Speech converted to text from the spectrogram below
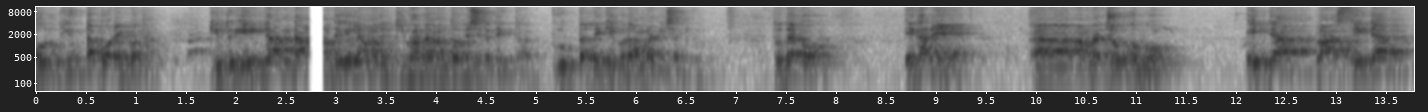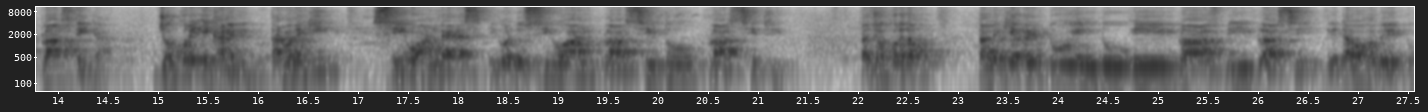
হোল কিউবটা পরের কথা। কিন্তু এই টার্মটা আনতে গেলে আমাদের কীভাবে আনতে হবে সেটা দেখতে হবে। প্রুফটা দেখে করে আমরা ডিসাইড করব। তো দেখো, এখানে আমরা যোগ করব। এইটা প্লাস এইটা প্লাস এইটা। যোগ করে এখানে লিখব। তার মানে কি? C one dash equal to C one plus C two plus C three তা যোগ করে দাও। তাহলে কি হবে? Two into A plus B plus C এটাও হবে two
